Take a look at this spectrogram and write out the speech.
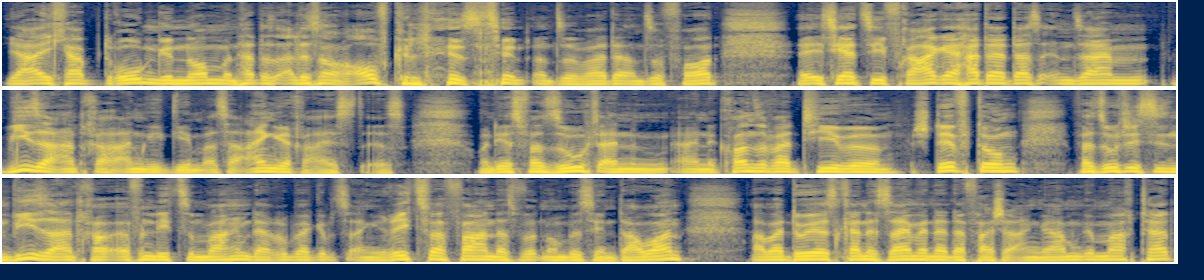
ja, ich habe Drogen genommen und hat das alles noch aufgelistet und so weiter und so fort, äh, ist jetzt die Frage, hat er das in seinem Visa-Antrag angegeben, als er eingereist ist? Und jetzt versucht eine, eine konservative Stiftung, versucht es diesen Visa-Antrag Antrag öffentlich zu machen. Darüber gibt es ein Gerichtsverfahren, das wird noch ein bisschen dauern. Aber durchaus kann es sein, wenn er da falsche Angaben gemacht hat,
